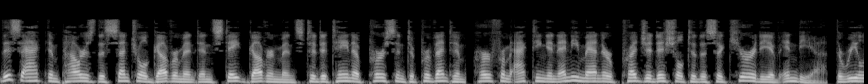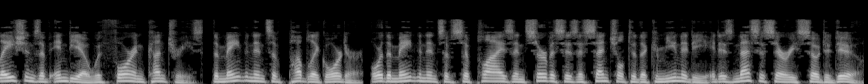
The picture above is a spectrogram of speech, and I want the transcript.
This act empowers the central government and state governments to detain a person to prevent him, her from acting in any manner prejudicial to the security of India, the relations of India with foreign countries, the maintenance of public order, or the maintenance of supplies and services essential to the community it is necessary so to do.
